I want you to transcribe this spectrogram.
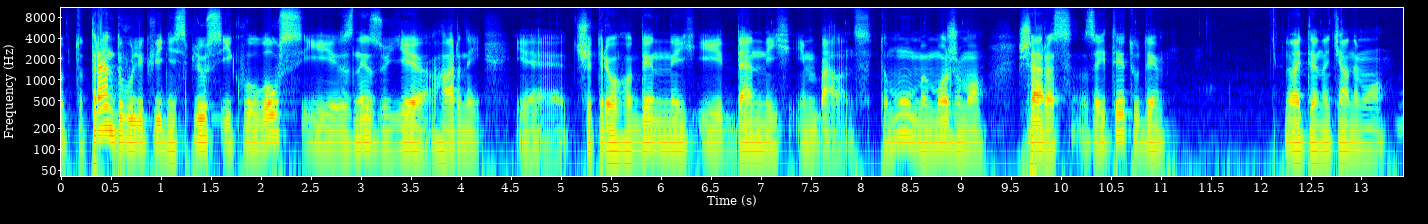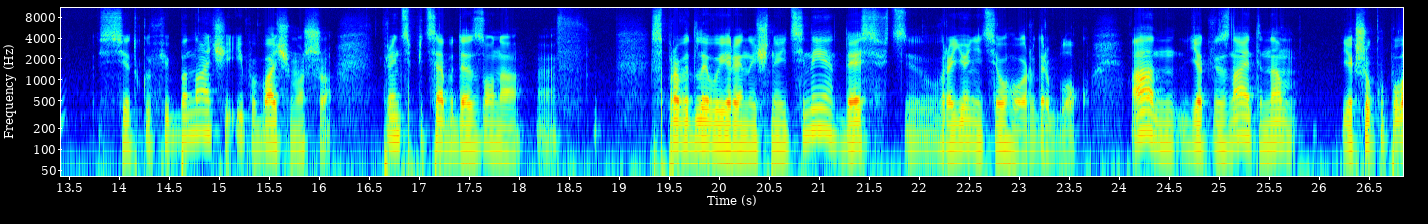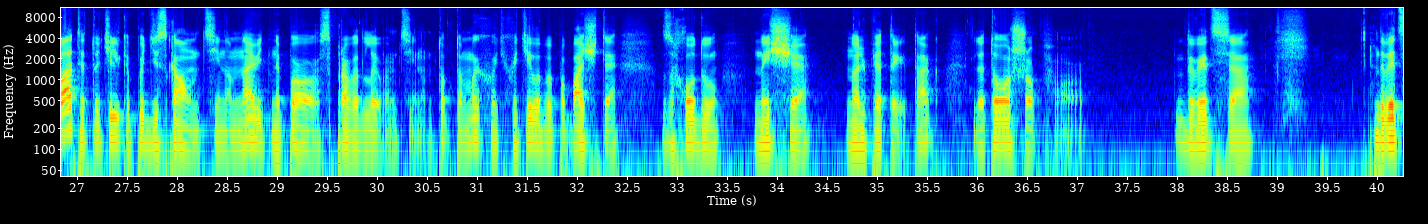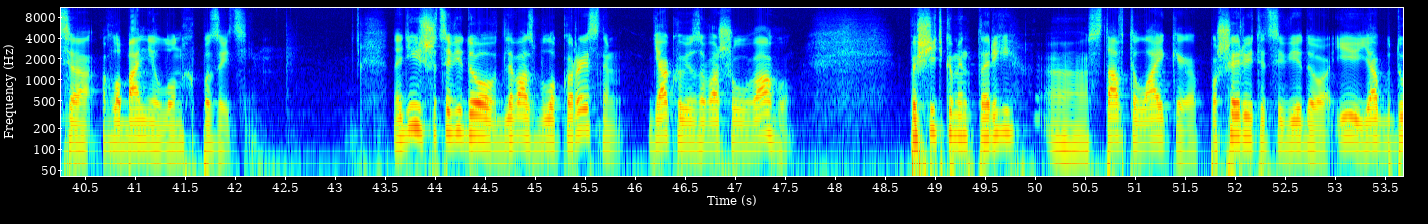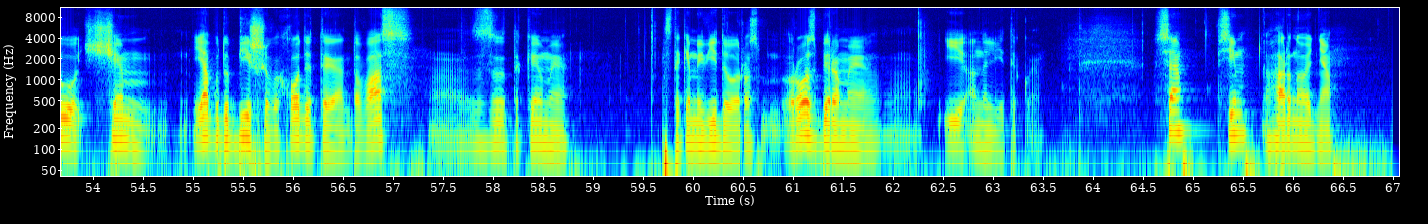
Е, Тобто трендову ліквідність плюс equal lows, і знизу є гарний 4-годинний і денний імбаланс. Тому ми можемо ще раз зайти туди. Давайте натягнемо сітку Fibonacci і побачимо, що в принципі це буде зона е, справедливої риночної ціни десь в районі цього ордерблоку. А як ви знаєте, нам якщо купувати, то тільки по дискаунт цінам, навіть не по справедливим цінам. Тобто ми хотіли би побачити заходу нижче 0,5, так? Для того, щоб дивитися, дивитися глобальні лонг позиції. Надіюсь, що це відео для вас було корисним. Дякую за вашу увагу. Пишіть коментарі, ставте лайки, поширюйте це відео, і я буду чим я буду більше виходити до вас е, з такими, з такими відео розбірами е, і аналітикою. Все, всім гарного дня!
